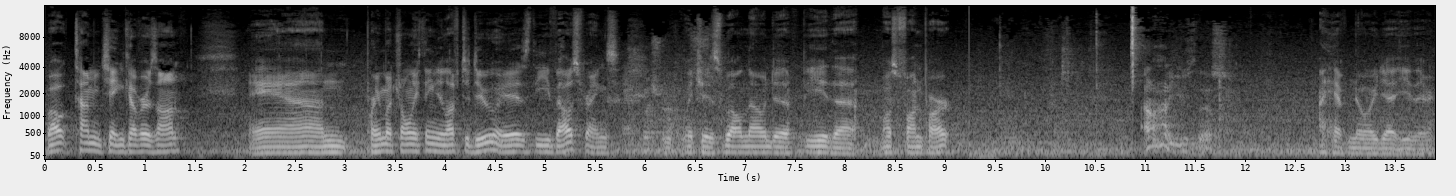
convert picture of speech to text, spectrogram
Well, timing chain cover is on. And pretty much the only thing you're left to do is the valve springs, And push rods. which is well known to be the most fun part. I don't know how to use this. I have no idea either.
